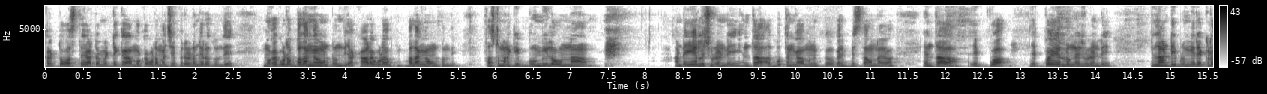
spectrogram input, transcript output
కరెక్ట్ వస్తే ఆటోమేటిక్గా మొక్క కూడా మంచిగా పెరగడం జరుగుతుంది. మొక్క కూడా బలంగా ఉంటుంది. ఆ కాడ కూడా బలంగా ఉంటుంది. ఫస్ట్ మనకి భూమిలో ఉన్న అంటే ఏర్లు చూడండి. ఎంత అద్భుతంగా మనకు కనిపిస్తూ ఉన్నాయో ఎంత ఎక్కువ ఎక్కువ ఏర్లు ఉన్నాయి చూడండి. ఇలాంటి ఇప్పుడు మీరు ఎక్కడ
